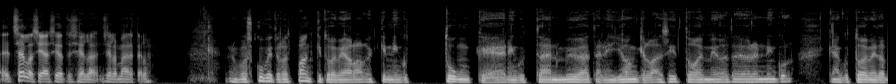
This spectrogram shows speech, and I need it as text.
Et sellaisia asioita siellä, siellä määritellään. No Voisi kuvitella, että pankkitoimialallekin niin kuin tunkee niin kuin tämän myötä niin jonkinlaisia toimijoita, joiden niin kuin, ikään kuin toiminta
